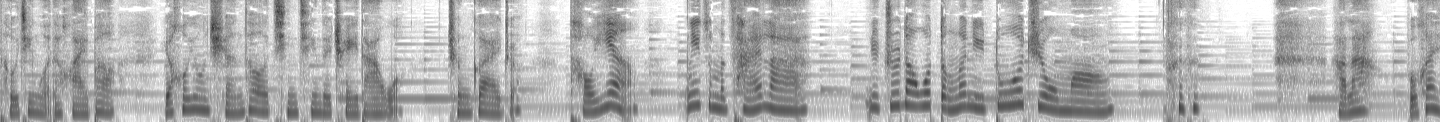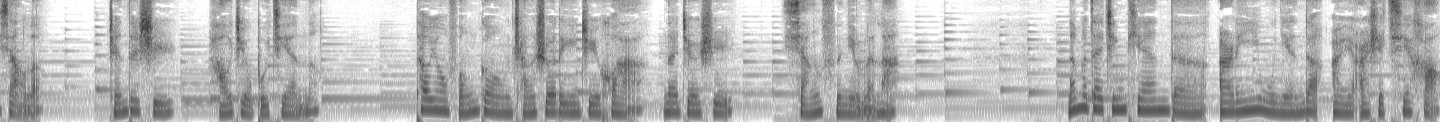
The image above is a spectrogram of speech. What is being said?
投进我的怀抱，然后用拳头轻轻地捶打我，嗔怪着：“讨厌，你怎么才来？”你知道我等了你多久吗？好啦，不幻想了，真的是好久不见呢。套用冯巩常说的一句话，那就是“想死你们啦”。那么在今天的二零一五年的二月二十七号，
